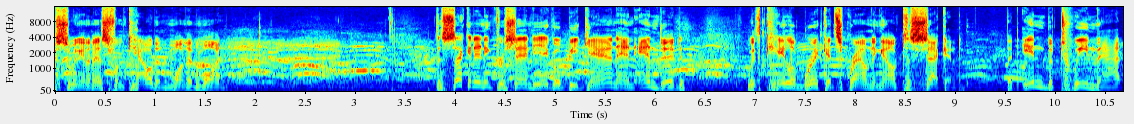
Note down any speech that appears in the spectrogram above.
Swing and a miss from Cowden, 1 and 1. The second inning for San Diego began and ended with Caleb Ricketts grounding out to second. But in between that,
